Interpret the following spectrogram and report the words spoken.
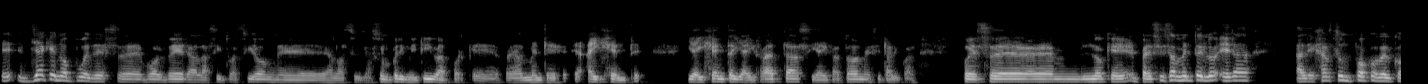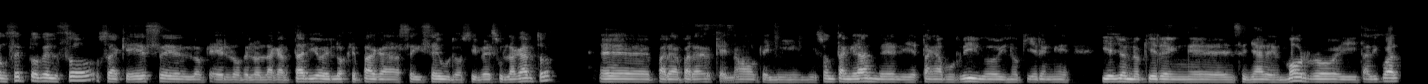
eh, ya que no puedes eh, volver a la situación, eh, a la situación primitiva, porque realmente hay gente, y hay gente, y hay ratas, y hay ratones y tal y cual. Pues lo que precisamente lo, era alejarse un poco del concepto del zoo, o sea, que es eh, lo, que, lo de los lagartarios es los que paga 6 euros y ves un lagarto, eh, para, para, que no, que ni, son tan grandes, ni están aburridos y no quieren, eh, y ellos no quieren enseñar el morro y tal y cual,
